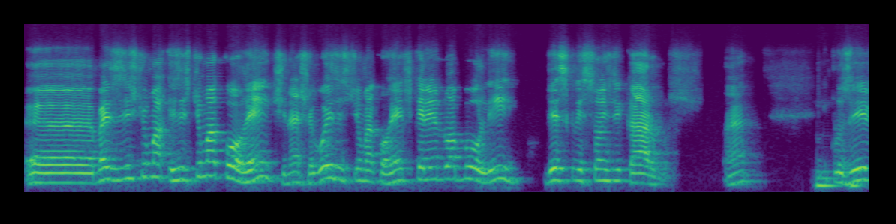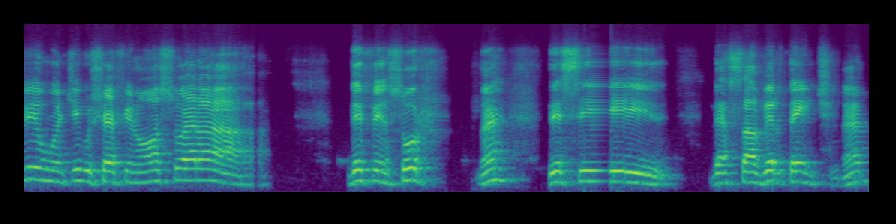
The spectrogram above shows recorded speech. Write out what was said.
é, mas existe uma, existia uma corrente, né? chegou a existir uma corrente querendo abolir descrições de cargos. Né? Uhum. Inclusive, um antigo chefe nosso era defensor né? Desse, dessa vertente. Né?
